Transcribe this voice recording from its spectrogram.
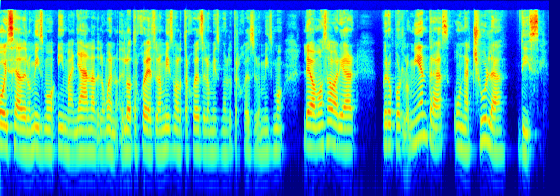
hoy sea de lo mismo y mañana de lo bueno, el otro jueves de lo mismo, el otro jueves de lo mismo, el otro jueves de lo mismo. Le vamos a variar, pero por lo mientras, una chula dice,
